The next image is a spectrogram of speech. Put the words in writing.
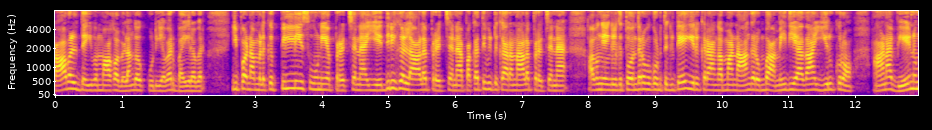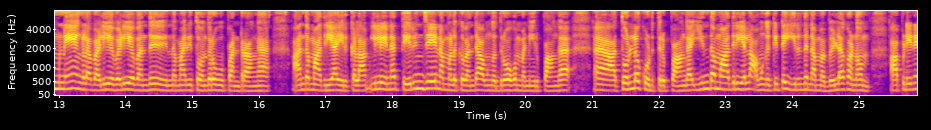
காவல் தெய்வமாக விளங்கக்கூடியவர் பைரவர். இப்போ நம்மளுக்கு பில்லி சூனிய பிரச்சனை எதிரிகளால பிரச்சனை பக்கத்து வீட்டுக்காரனால பிரச்சனை அவங்க எங்களுக்கு தொந்தரவு கொடுத்துக்கிட்டு இருக்கிறாங்கம்மா. நாங்கள் ரொம்ப அமைதியாக தான் இருக்கிறோம். ஆனால் வேணும்னே எங்களை வழிய வழிய வந்து இந்த மாதிரி தொந்தரவு பண்ணுறாங்க அந்த மாதிரியாக இருக்கலாம். இல்லைன்னா தெரிஞ்சே நம்மளுக்கு வந்து அவங்க துரோகம் பண்ணியிருப்பாங்க. தொல்லை கொடுத்துருப்பாங்க. இந்த மாதிரியெல்லாம் அவங்கக்கிட்ட அவங்க கிட்ட இருந்து நம்ம விலகணும் அப்படின்னு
